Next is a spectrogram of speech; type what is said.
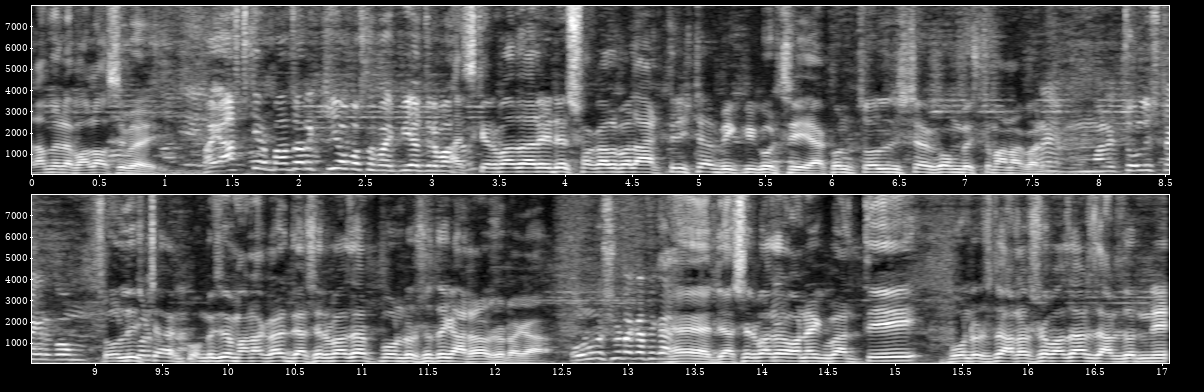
আলহামদুলিল্লাহ ভালো আছি ভাই। ভাই আজকের বাজারে কি অবস্থা ভাই পেঁয়াজের বাজার? আজকের বাজার এটা সকালবেলা আটত্রিশ টাকা বিক্রি করছি এখন চল্লিশ টাকা কম বেশি মানা করে। মানে মানে চল্লিশ টাকার কম চল্লিশ টাকা কম বেচতে মানা করে দেশের বাজার পনেরোশো থেকে আঠারোশো টাকা। পনেরোশো টাকা থেকে হ্যাঁ দেশের বাজার অনেক বাড়তি পনেরোশো থেকে আঠারোশো বাজার যার জন্যে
